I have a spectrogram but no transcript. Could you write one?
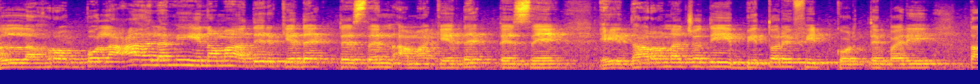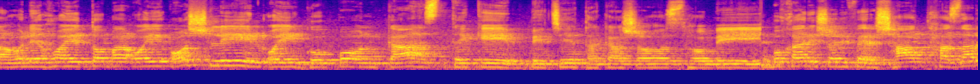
আল্লাহ রব্বুল আলামিন আমাদেরকে দেখতেছেন, আমাকে দেখতেছে। এই ধারণা যদি ভিতরে ফিট করতে পারি, তাহলে হয়তো বা ওই অশ্লীল, ওই গোপন কাজ থেকে বেঁচে থাকা সহজ হবে বুখারি শরীফের সাত হাজার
